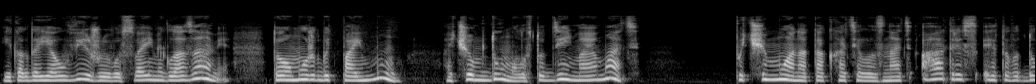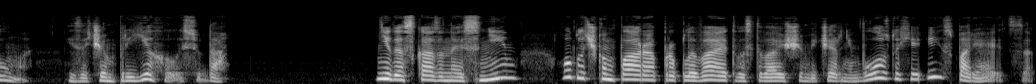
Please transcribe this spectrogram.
и когда я увижу его своими глазами, то, может быть, пойму, о чем думала в тот день моя мать. Почему она так хотела знать адрес этого дома и зачем приехала сюда? Недосказанное с ним облачком пара проплывает в остывающем вечернем воздухе и испаряется.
